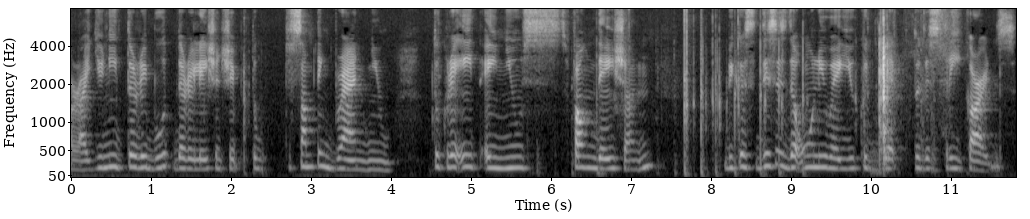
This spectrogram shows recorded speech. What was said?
all right you need to reboot the relationship to, to something brand new to create a new foundation because this is the only way you could get to these three cards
